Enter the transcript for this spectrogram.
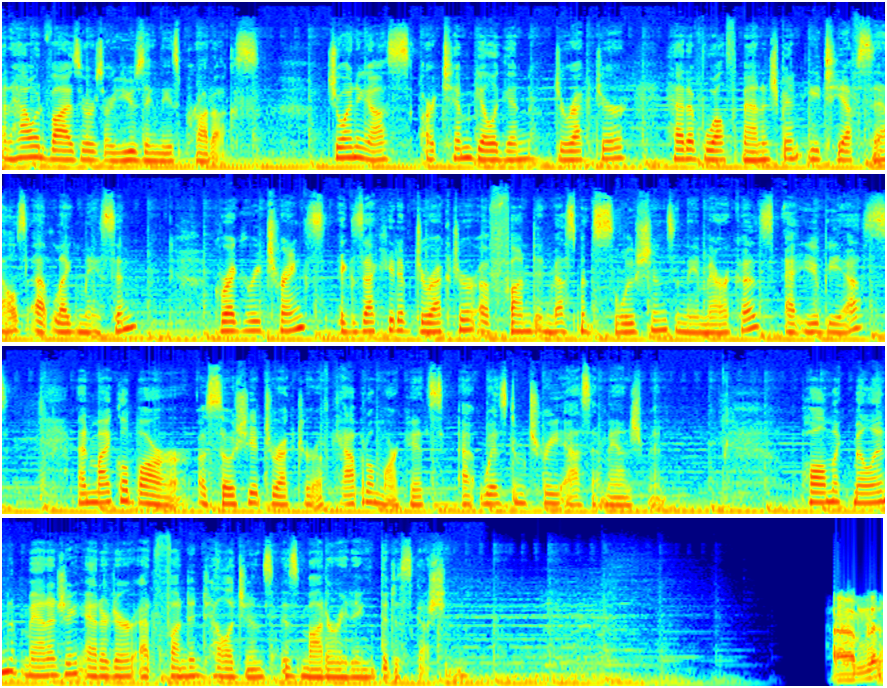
and how advisors are using these products. Joining us are Tim Gilligan, Director, Head of Wealth Management ETF Sales at Legg Mason, Gregory Trinks, Executive Director of Fund Investment Solutions in the Americas at UBS, and Michael Barr, Associate Director of Capital Markets at WisdomTree Asset Management. Paul McMillan, managing editor at Fund Intelligence, is moderating the discussion. Um, let's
